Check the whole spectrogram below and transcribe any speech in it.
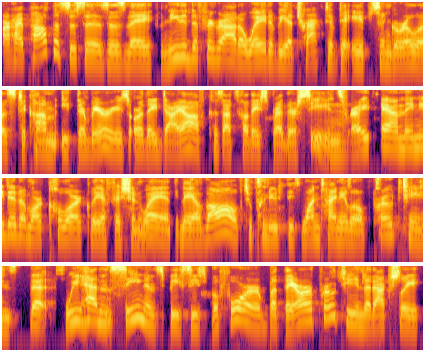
our hypothesis is, is they needed to figure out a way to be attractive to apes and gorillas to come eat their berries or they die off because that's how they spread their seeds, mm. right? And they needed a more calorically efficient way. And they evolved to produce these one tiny little proteins that we hadn't seen in species before, but they are a protein that actually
